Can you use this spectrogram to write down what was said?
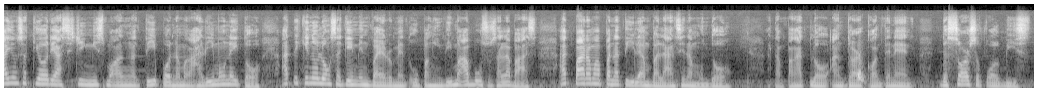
ayon sa teorya, si Jing mismo ang nagtipon ng mga halimaw na ito at ikinulong sa game environment upang hindi maabuso sa labas at para mapanatili ang balanse ng mundo. At ang pangatlo, ang Dark Continent, the source of all beasts.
